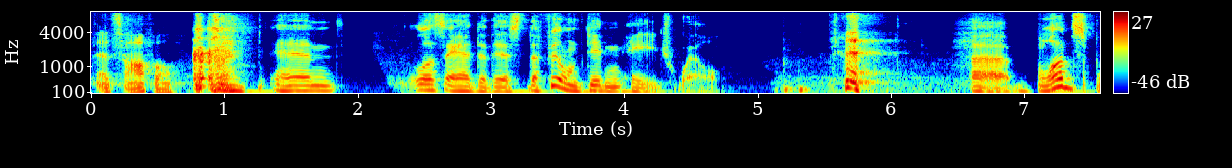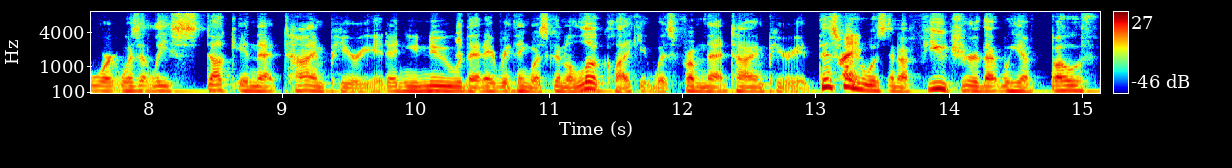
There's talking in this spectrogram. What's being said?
That's awful. And let's add to this: the film didn't age well. uh, Bloodsport was at least stuck in that time period, and you knew that everything was going to look like it was from that time period. This Right. one was in a future that we have both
